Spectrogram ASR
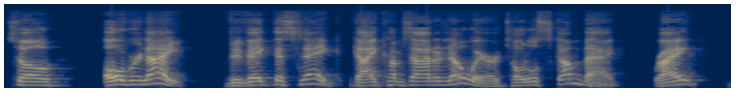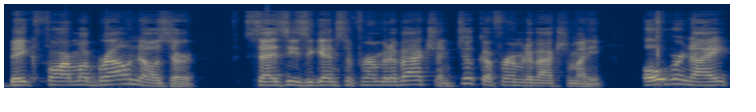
So overnight, Vivek the Snake, guy comes out of nowhere, a total scumbag, right? Big pharma brown noser says he's against affirmative action, took affirmative action money. Overnight,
